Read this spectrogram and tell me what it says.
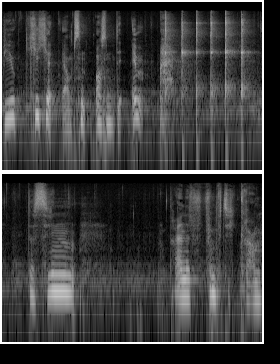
Bio Kichererbsen aus dem DM. Das sind 350 Gramm.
